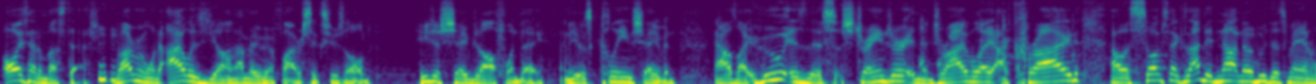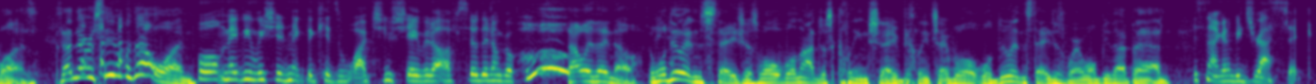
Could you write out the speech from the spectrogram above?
Always had a mustache. but I remember when I was young, I may have been five or six years old. He just shaved it off one day and he was clean shaven. And I was like, who is this stranger in the driveway? I cried. I was so upset because I did not know who this man was because I'd never seen him without one. Well, maybe we should make the kids watch you shave it off so they don't go. That way they know. And we'll do it in stages. We'll, we'll not just clean shave to clean shave. We'll, we'll do it in stages where it won't be that bad. it's not going to be drastic.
